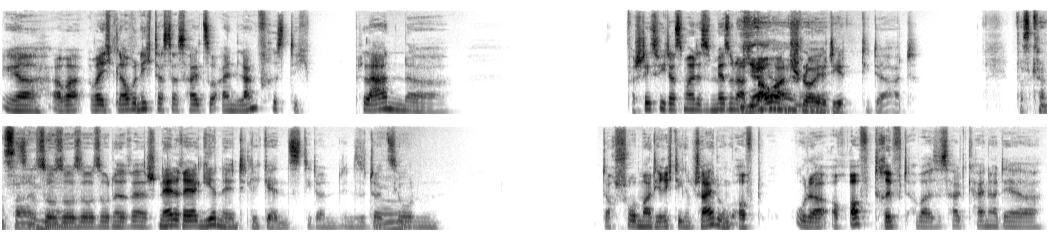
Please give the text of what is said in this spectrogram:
Ja, aber, aber ich glaube nicht, dass das halt so ein langfristig planender. Verstehst du, wie ich das meine? Das ist mehr so eine Art Ja, Bauernschleue, ja. die, die der hat. das kann sein. so, ja. so, so, so eine schnell reagierende Intelligenz, die dann in Situationen doch schon mal die richtige Entscheidung oft oder auch oft trifft, aber es ist halt keiner, der,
